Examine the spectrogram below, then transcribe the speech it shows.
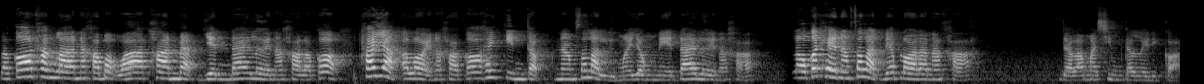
แล้วก็ทางร้านนะคะบอกว่าทานแบบเย็นได้เลยนะคะ แล้วก็ถ้าอยากอร่อยนะคะ ก็ให้กินกับน้ำสลัดหรือมายองเนสได้เลยนะคะ เราก็เทน้ำสลัดเรียบร้อยแล้วนะคะ เดี๋ยวเรามาชิมกันเลยดีกว่า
